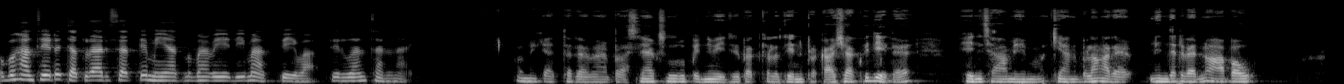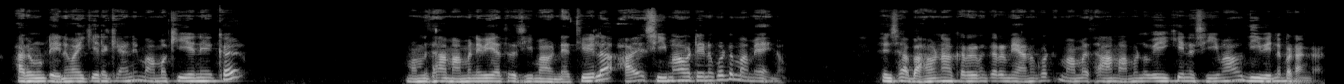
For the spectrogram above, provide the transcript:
ඔබ වහන්සේට චතුරාර්ය සත්‍ය මේ ආත්ම භවයේදීම අත් වේවා. ත්‍රිරුවන් සරණයි. මේක ඇත්තටම ප්‍රශ්නයක් ස්වරූපෙන් නෙවෙයි ඉදිරිපත් කරලා තියෙන ප්‍රකාශයක් විදිහට ඒ නිසා මේ කියන්න බලන් අර නින්දට වැටෙනවා ආපහු අරමුණට එනවයි කියලා කියන්නේ මම කියන එක මම සහ මම නෙවෙයි අතර සීමාවක් නැති වෙලා ආය සීමාවට එනකොට මම එනවා. ඒ නිසා භාවනා කරගෙන කරගෙන යනකොට මම සහ මම නෙවෙයි කියන සීමාව දී වෙන්න පටන් ගන්නවා.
